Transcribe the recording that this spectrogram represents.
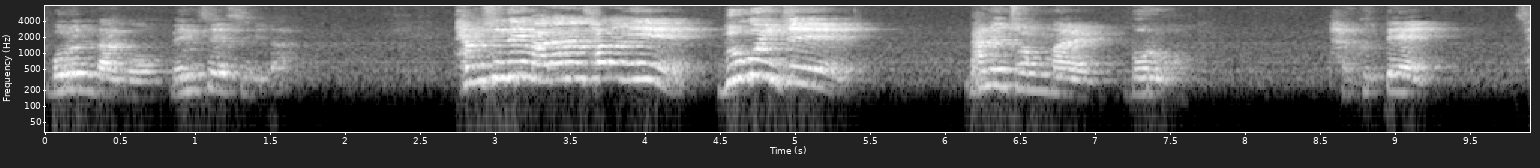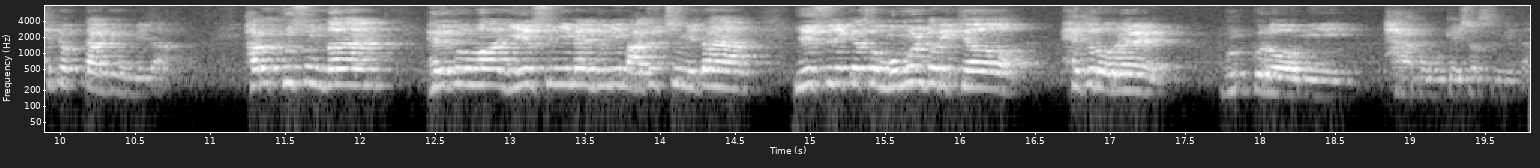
모른다고 맹세했습니다. 당신들이 말하는 사람이 누구인지 나는 정말 모르고 바로 그때 새벽닭이 옵니다. 바로 그 순간 베드로와 예수님의 눈이 마주칩니다. 예수님께서 몸을 돌이켜 베드로를 물끄러미 바라보고 계셨습니다.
